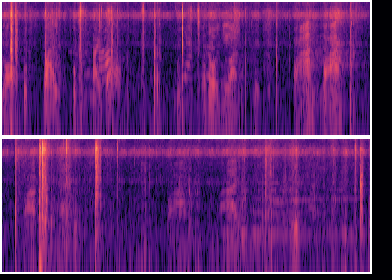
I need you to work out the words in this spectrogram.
หลอกปุ๊บไหวปุ๊บไปต่อ ดดนี่ก่อน ขวา ขวา ขวากระโดดข้างหาปุ๊บวางซ้ายปุ๊บไป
